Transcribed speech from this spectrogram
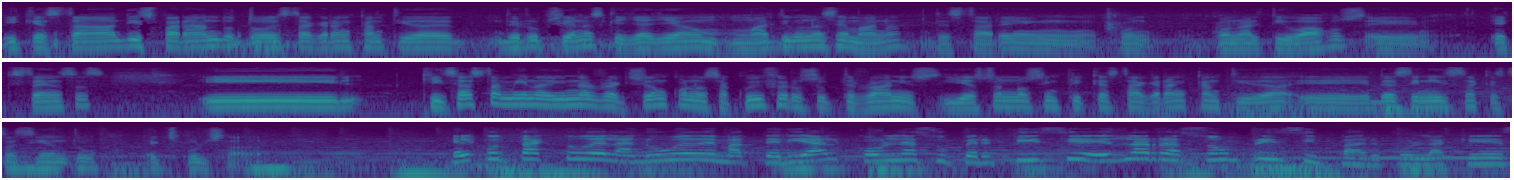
y que está disparando toda esta gran cantidad de, erupciones que ya llevan más de una semana de estar con, altibajos eh, extensas. Y quizás también hay una reacción con los acuíferos subterráneos y eso nos implica esta gran cantidad eh, de ceniza que está siendo expulsada. El contacto de la nube de material con la superficie es la razón principal por la que es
